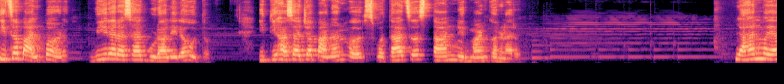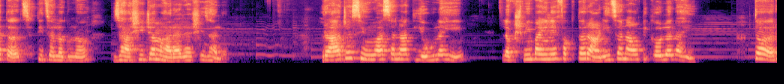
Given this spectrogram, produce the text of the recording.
तिचं बालपण वीररसात बुडालेलं होतं. इतिहासाच्या पानांवर स्वतःच स्थान निर्माण करणार. लहान वयातच तिचं लग्न झाशीच्या महाराजाशी झालं. राजसिंहासनात येऊनही लक्ष्मीबाईने फक्त राणीचं नाव टिकवलं नाही तर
